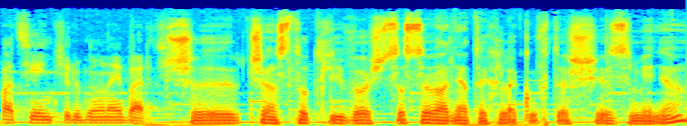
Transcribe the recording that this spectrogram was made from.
pacjenci lubią najbardziej. Czy częstotliwość stosowania tych leków też się zmienia?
